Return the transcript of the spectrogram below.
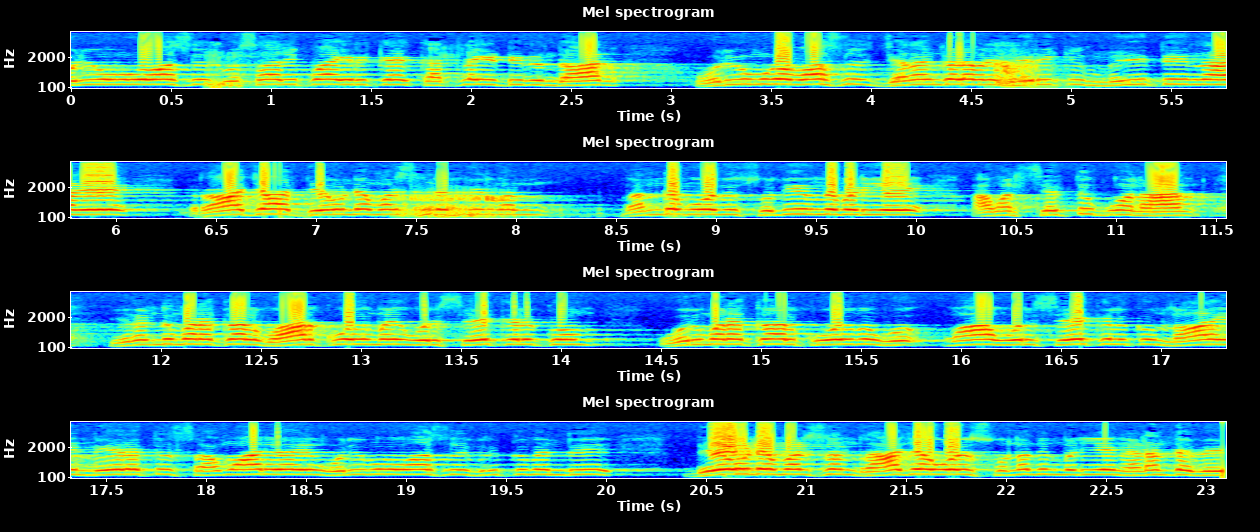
ஒளிவுமுக வாசல் விசாரிப்பாக இருக்க கட்டளையிட்டிருந்தான். ஒளிவுமுக வாசல் ஜனங்கள் அவனை நெருக்கி மிதித்திருந்தாலே ராஜா தேவண்ட மனுஷனிடத்தில் வந் வந்தபோது சொல்லியிருந்தபடியே அவன் செத்து போனான். இரண்டு மரக்கால் வார்கோதுமை ஒரு சேக்கருக்கும் ஒரு மரக்கால் கோதுமை மா ஒரு சேக்கலுக்கும் நாளை நேரத்தில் சமாரியாவில் ஒளிமுக வாசலில் இருக்கும் என்று தேவனுடைய மனுஷன் ராஜாவோடு சொன்னதின்படியே நடந்தது.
